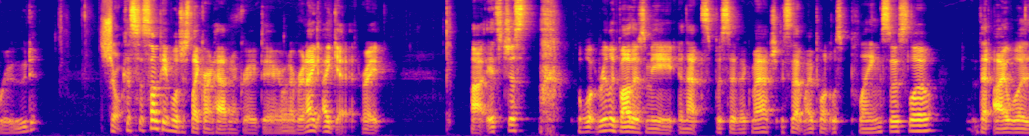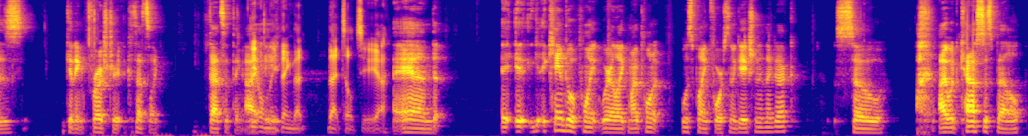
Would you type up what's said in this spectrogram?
rude. Sure. because some people just like aren't having a great day or whatever and i, I get it right uh, it's just what really bothers me in that specific match is that my opponent was playing so slow that i was getting frustrated because that's like that's the thing The i only hate. thing that that tilts you, yeah. and it, it, came to a point where like my opponent was playing force negation in their deck, so I would cast a spell,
